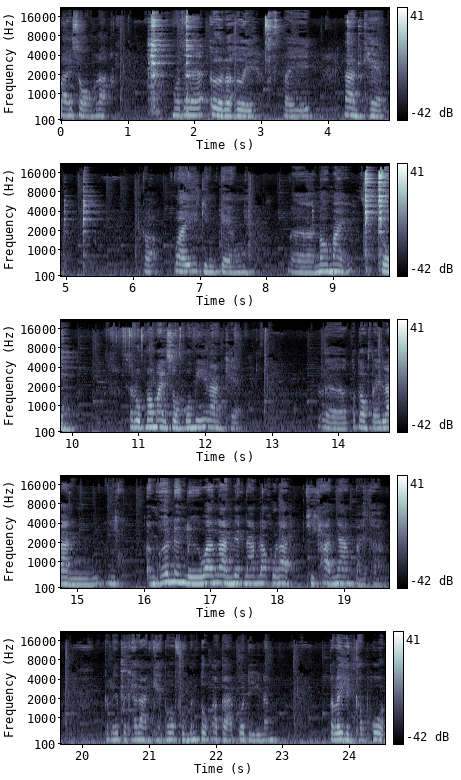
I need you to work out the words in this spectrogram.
บ่ายสองละหมดแล้วเออละเฮยไปร้านแขก ก็ไว้กินแกงเอ่อหน่อไม้สมสรุปหน่อไม้สมบ่มีร้านแขกเอ่อก็ต้องไปร้านอีกอำเภอหนึ่งหรือว่าร้านเวียดนามลาโคราชขี่ขานย่างไปค่ะ ก็เลยไปแค่ร้านแค่เพราะว่าฝนมันตกอากาศพอดีน้ำก็เลยเห็นข้าวโพด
